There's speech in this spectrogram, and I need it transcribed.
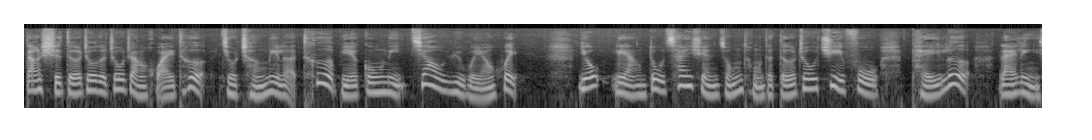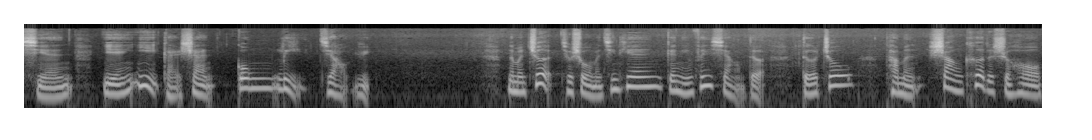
当时，德州的州长怀特就成立了特别公立教育委员会，由两度参选总统的德州巨富培勒来领衔，研议改善公立教育。那么，这就是我们今天跟您分享的德州，他们上课的时候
